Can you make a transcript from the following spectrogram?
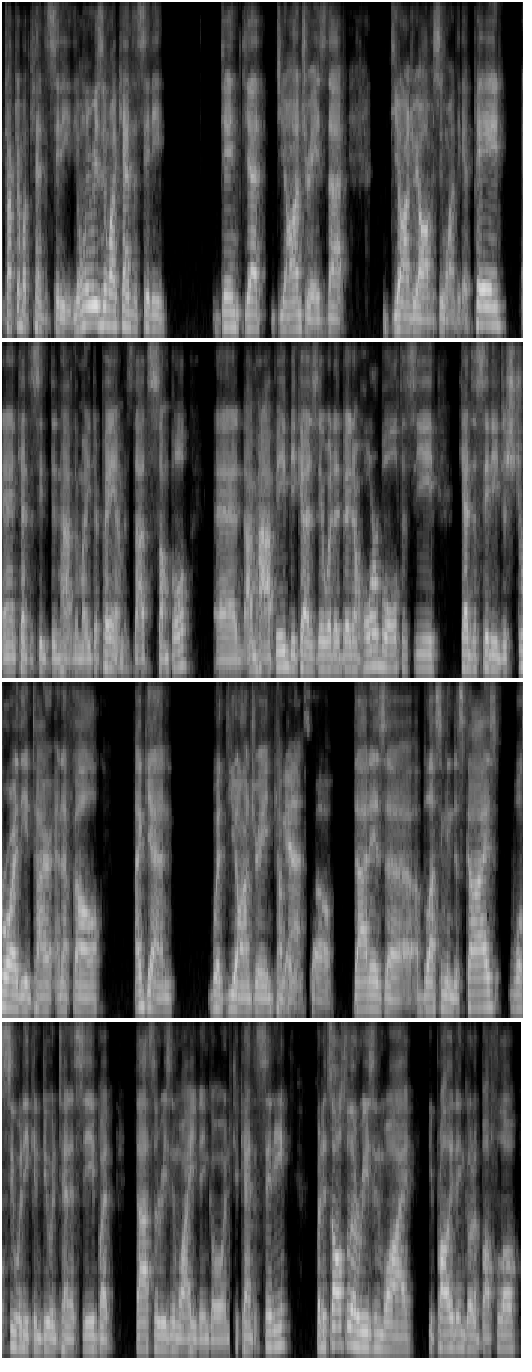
We talked about Kansas City. The only reason why Kansas City didn't get DeAndre is that DeAndre obviously wanted to get paid, and Kansas City didn't have the money to pay him. It's that simple. And I'm happy because it would have been horrible to see Kansas City destroy the entire NFL again with DeAndre and company. Yeah. So that is a, a, blessing in disguise. We'll see what he can do in Tennessee, but that's the reason why he didn't go into Kansas City. But it's also the reason why he probably didn't go to Buffalo.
